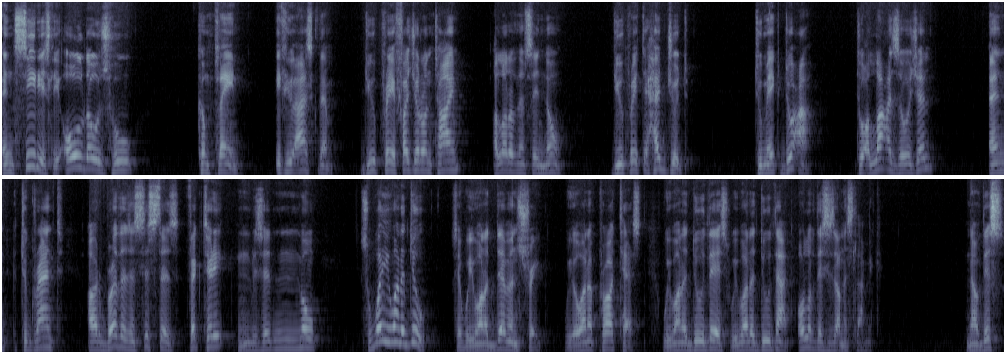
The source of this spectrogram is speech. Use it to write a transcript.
And seriously, all those who complain, if you ask them, do you pray Fajr on time? A lot of them say no. Do you pray Tahajjud to make dua to Allah Azza wa and to grant our brothers and sisters victory? And said no. So what do you want to do? Say we want to demonstrate, we want to protest, we want to do this, we want to do that. All of this is un-Islamic. Now this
